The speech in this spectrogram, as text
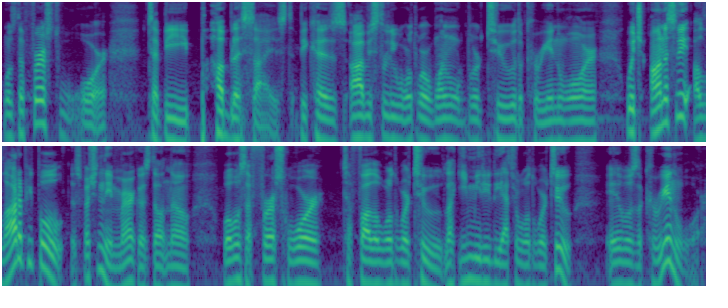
was the first war to be publicized because obviously World War One, World War Two, the Korean War, which honestly a lot of people, especially in the Americas, don't know what was the first war to follow World War Two. Like immediately after World War Two, it was the Korean War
